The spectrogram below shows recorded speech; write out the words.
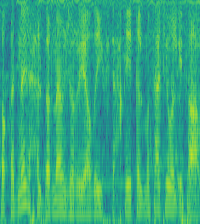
فقد نجح البرنامج الرياضي في تحقيق المتعة والإثارة.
